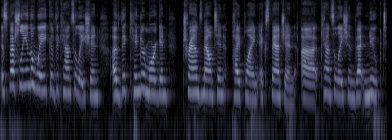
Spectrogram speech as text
especially in the wake of the cancellation of the Kinder Morgan Trans Mountain Pipeline expansion, a cancellation that nuked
